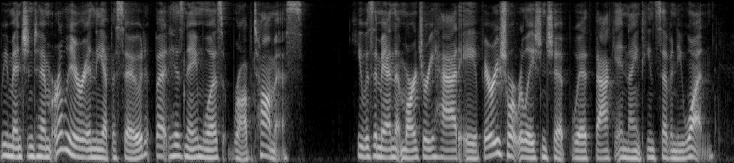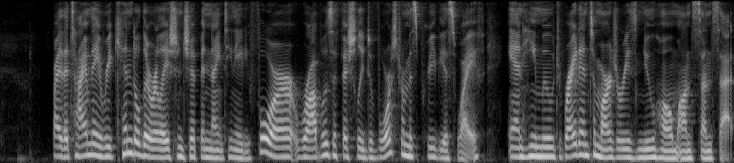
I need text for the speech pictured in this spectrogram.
We mentioned him earlier in the episode, but his name was Rob Thomas. He was a man that Marjorie had a very short relationship with back in 1971. By the time they rekindled their relationship in 1984, Rob was officially divorced from his previous wife and he moved right into Marjorie's new home on Sunset.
